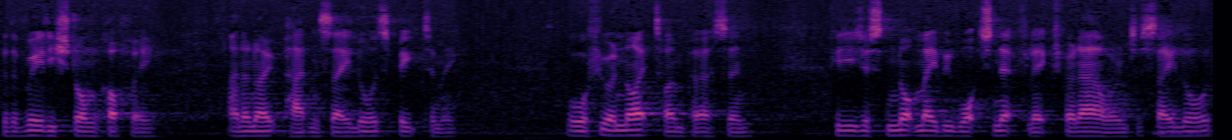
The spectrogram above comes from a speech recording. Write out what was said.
with a really strong coffee and a notepad and say, Lord, speak to me? Or if you're a nighttime person, could you just not maybe watch Netflix for an hour and just say, Lord,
